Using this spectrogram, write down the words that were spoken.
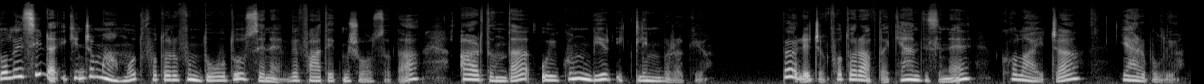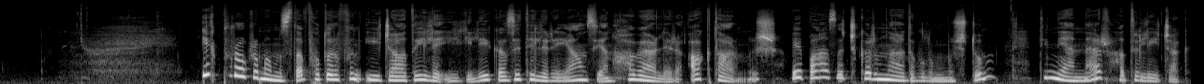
Dolayısıyla 2. Mahmut fotoğrafın doğduğu sene vefat etmiş olsa da ardında uygun bir iklim bırakıyor. Böylece fotoğrafta kendisine kolayca yer buluyor. İlk programımızda fotoğrafın icadı ile ilgili gazetelere yansıyan haberleri aktarmış ve bazı çıkarımlarda bulunmuştum. Dinleyenler hatırlayacak.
